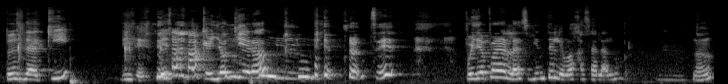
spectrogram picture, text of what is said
Entonces de aquí dices, esto es lo que yo quiero. Entonces, pues ya para la siguiente le bajas a la lumbre, ¿no?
